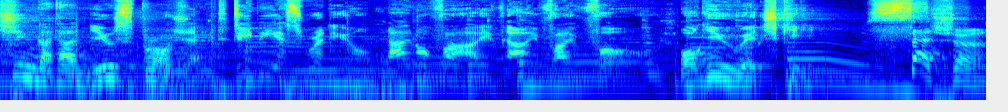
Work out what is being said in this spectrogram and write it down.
信型ニュースプロジェクト。TBS ラディオ905-954おぎゅうえちきセッション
